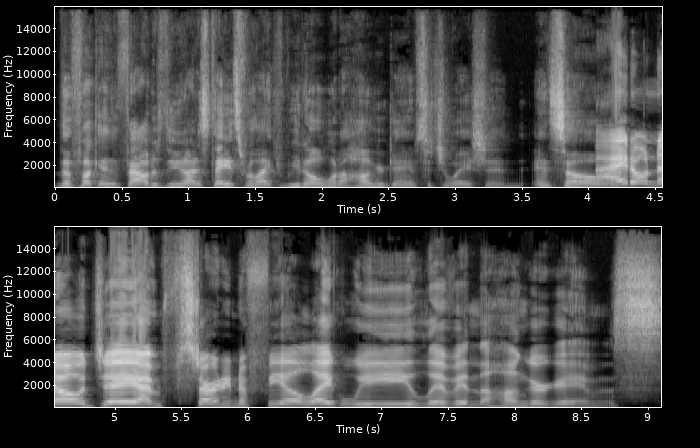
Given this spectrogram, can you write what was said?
the fucking founders of the United States were like, we don't want a Hunger Games situation, and so I don't know, Jay. I'm starting to feel like we live in the Hunger Games.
